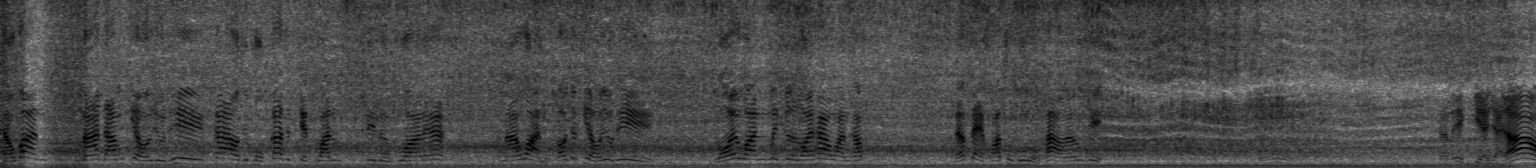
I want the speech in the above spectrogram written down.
แถวบ้า นาดำเกี่ยวอยู่ที่ 96 97 วันตีหนึ่งกว่านะฮะนาหวานเขาจะเกี่ยวอยู่ที่ร้อยวันไม่เกินร้อยห้าวันครับ แล้วแต่ความสมบูรณ์ของข้าวนะลุงพี่จานเอกเกียร์ใหญ่แล้ว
